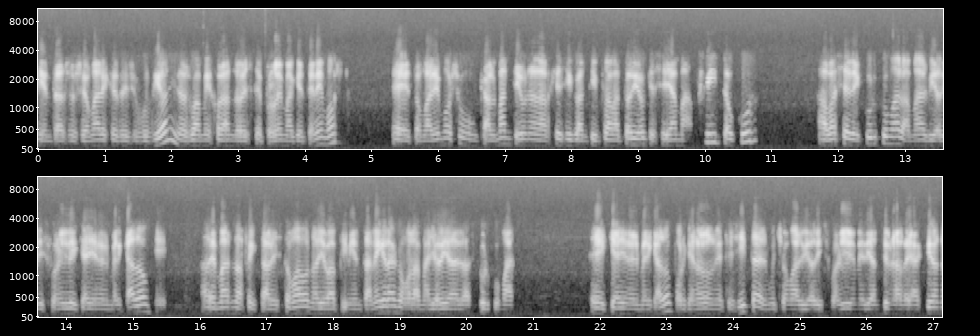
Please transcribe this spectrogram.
mientras Oseomar ejerce su función y nos va mejorando este problema que tenemos. Eh, tomaremos un calmante, un analgésico antiinflamatorio que se llama Fitocur, a base de cúrcuma, la más biodisponible que hay en el mercado, que además no afecta al estómago, no lleva pimienta negra como la mayoría de las cúrcumas eh, que hay en el mercado, porque no lo necesita, es mucho más biodisponible mediante una reacción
